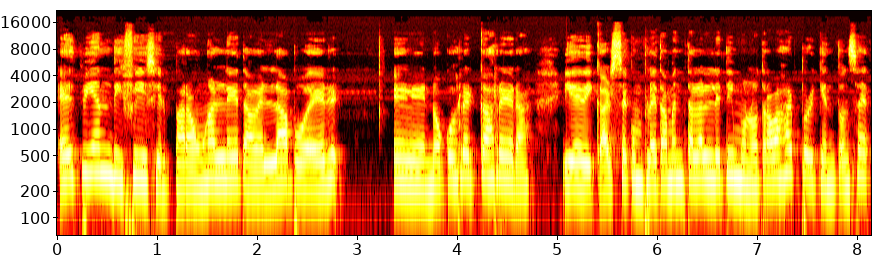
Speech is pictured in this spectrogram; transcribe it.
es bien difícil para un atleta, ¿verdad? Poder eh, no correr carreras y dedicarse completamente al atletismo, no trabajar, porque entonces,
